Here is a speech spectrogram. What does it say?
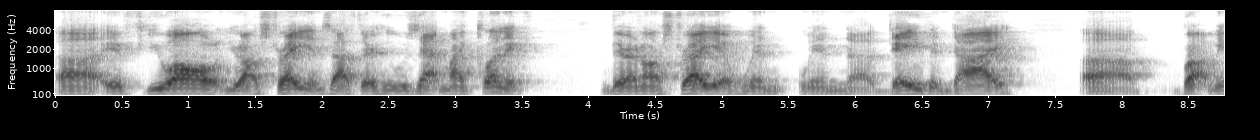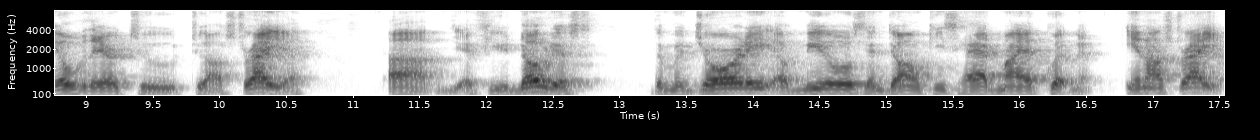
uh, if you all you Australians out there who was at my clinic there in Australia when when uh, Dave and Di uh, brought me over there to to Australia. Uh, if you noticed, the majority of mules and donkeys had my equipment in Australia.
